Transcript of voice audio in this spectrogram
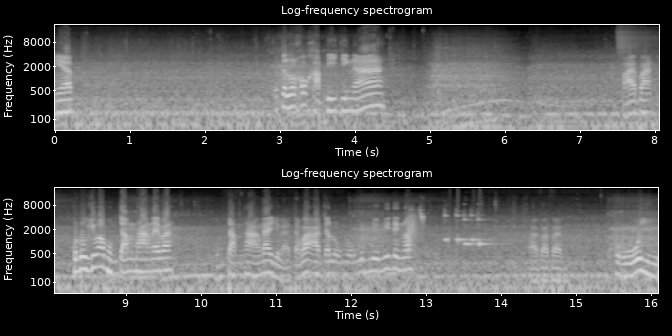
นี่ครับแต่รถเขาขับดีจริงนะ ไปไปคุณดูคิดว่าผมจำทางได้ปะผมจำทางได้อยู่แหละแต่ว่าอาจจะหลงหลงลืมลืมนิดนึงเนาะไปไปไปโอ้โหอืม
